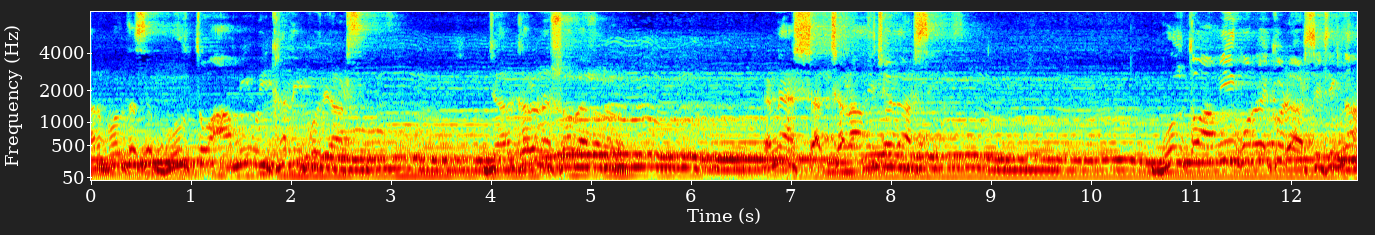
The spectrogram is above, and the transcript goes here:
আর বলতেছে, ভুল তো আমি ওইখানেই করে আসছি। যার কারণে সব এলোমেলো। এমনি এরশাদ ছাড়া আমি চলে আসছি। ভুল তো আমি গোড়াই করে আসছি, ঠিক না?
